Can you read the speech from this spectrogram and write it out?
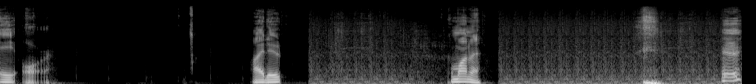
AR. Hi, dude. Come on in.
